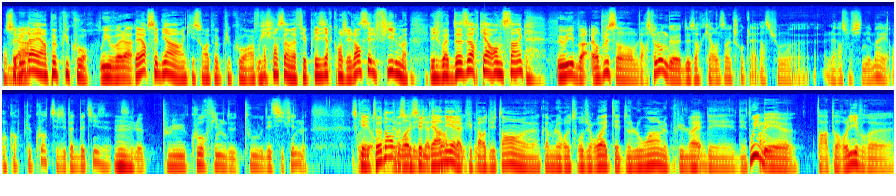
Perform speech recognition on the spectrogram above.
Bon, celui-là a- est un peu plus court. Oui, voilà. D'ailleurs, c'est bien hein, qu'ils soient un peu plus courts. hein. Oui. Franchement, ça m'a fait plaisir quand j'ai lancé le film et je vois 2h45. Oui, oui, bah, et en plus, en version longue, euh, 2h45, je crois que la version, euh, la version cinéma est encore plus courte, si je dis pas de bêtises. Mm. C'est le plus court film de tous des six films. Ce qui est On est- étonnant est parce que c'est le heures dernier, la plupart du temps, euh, comme Le Retour du Roi était de loin le plus long Ouais. des, des Oui, trois. mais euh, par rapport au livre, Ouais.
